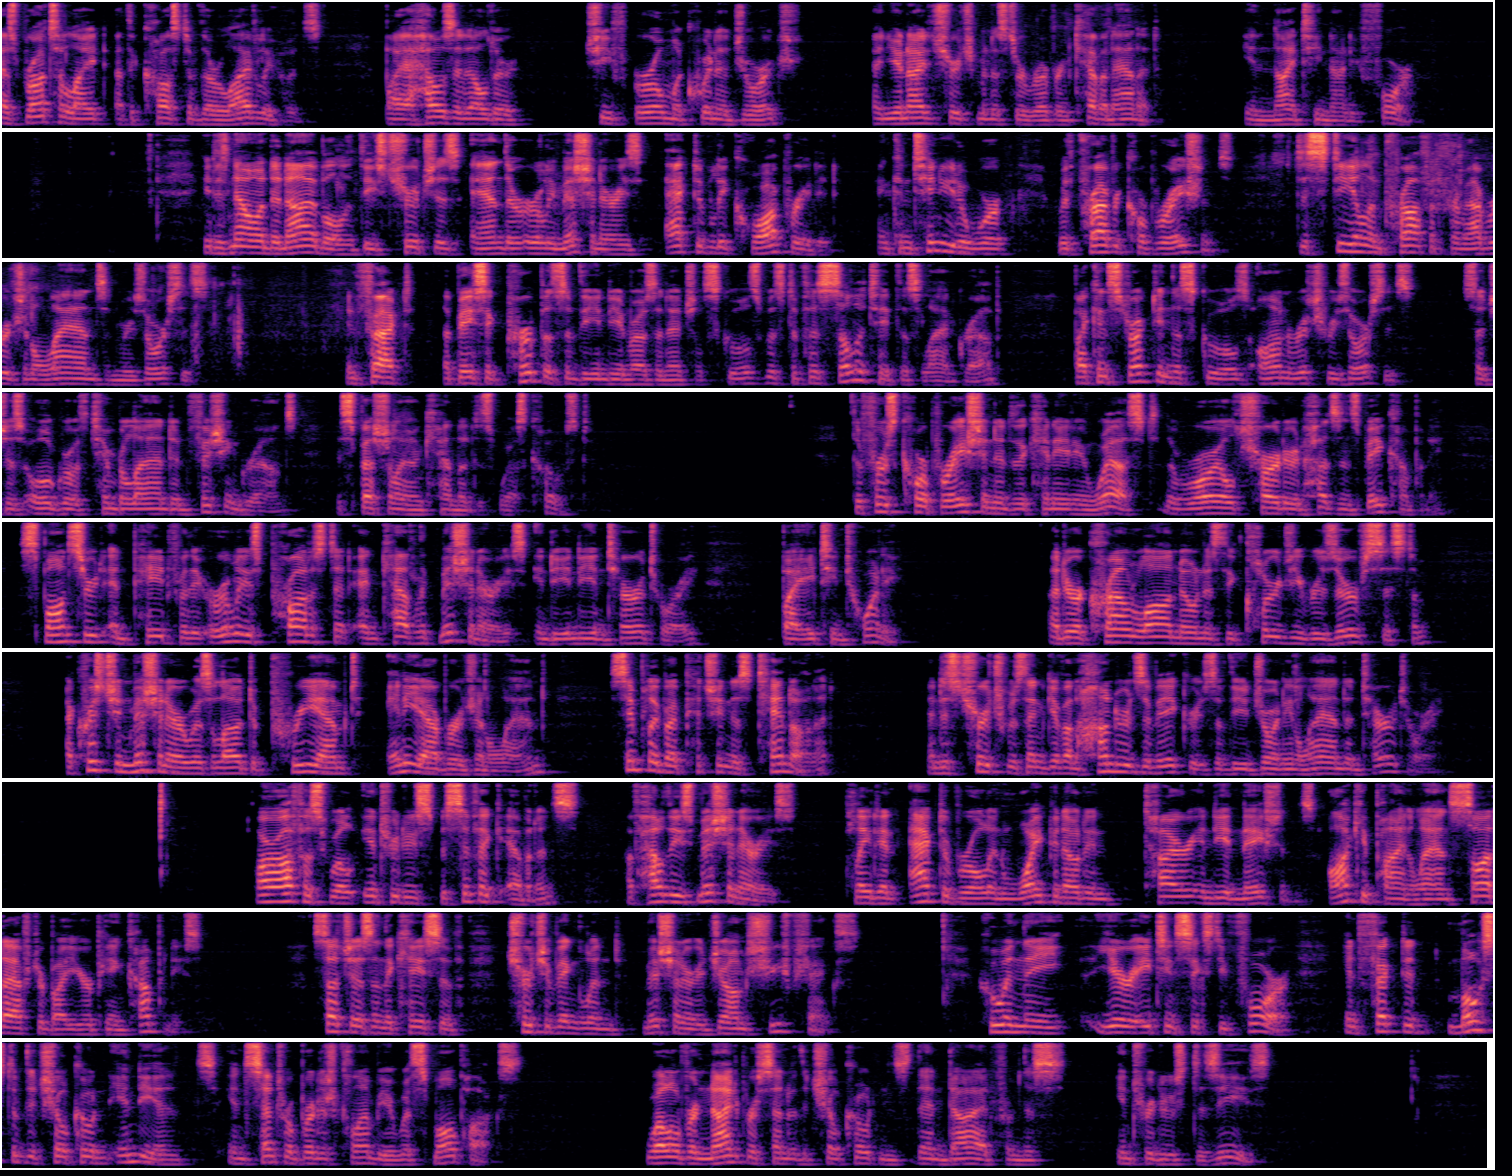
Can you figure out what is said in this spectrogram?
as brought to light at the cost of their livelihoods by Ahousaht elder Chief Earl Maquinna George and United Church minister Reverend Kevin Annett in 1994. It is now undeniable that these churches and their early missionaries actively cooperated and continue to work with private corporations to steal and profit from Aboriginal lands and resources. In fact, a basic purpose of the Indian residential schools was to facilitate this land grab by constructing the schools on rich resources, such as old growth timberland and fishing grounds, especially on Canada's west coast. The first corporation into the Canadian West, the Royal Chartered Hudson's Bay Company, sponsored and paid for the earliest Protestant and Catholic missionaries into Indian Territory by 1820. Under a crown law known as the Clergy Reserve System, a Christian missionary was allowed to preempt any Aboriginal land simply by pitching his tent on it, and his church was then given hundreds of acres of the adjoining land and territory. Our office will introduce specific evidence of how these missionaries played an active role in wiping out entire Indian nations, occupying lands sought after by European companies, such as in the case of Church of England missionary John Sheepshanks, who in the year 1864 infected most of the Chilcotin Indians in central British Columbia with smallpox. Well over 90% of the Chilcotins then died from this introduced disease.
